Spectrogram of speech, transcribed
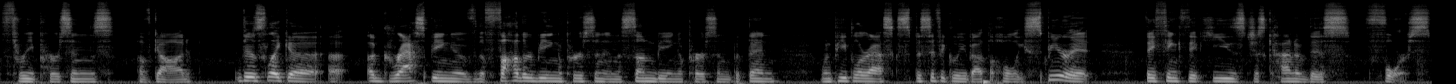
three persons of God. There's like a, a, a grasping of the Father being a person and the Son being a person, but then when people are asked specifically about the Holy Spirit, they think that he's just kind of this force.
